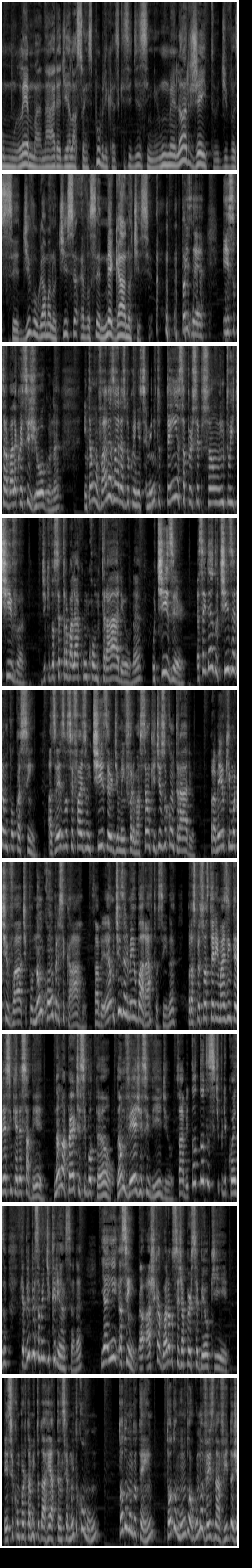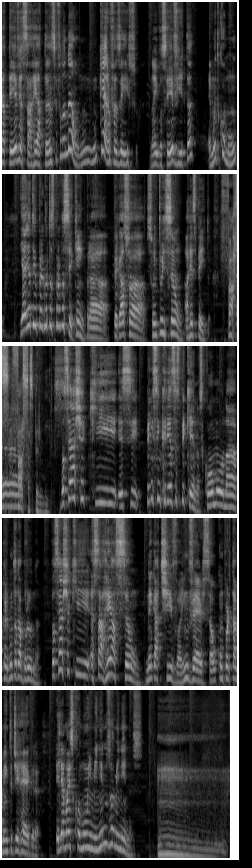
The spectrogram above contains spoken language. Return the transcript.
um lema na área de relações públicas que se diz assim: um melhor jeito de você divulgar uma notícia é você negar a notícia. Pois é, isso trabalha com esse jogo, né? Então, várias áreas do conhecimento têm essa percepção intuitiva de que você trabalhar com o contrário, né? O teaser. Essa ideia do teaser é um pouco assim. Às vezes você faz um teaser de uma informação que diz o contrário. Pra meio que motivar, tipo, não compre esse carro, sabe? É um teaser meio barato, assim, né? Para as pessoas terem mais interesse em querer saber. Não aperte esse botão, não veja esse vídeo, sabe? Todo, todo esse tipo de coisa que é bem pensamento de criança, né? E aí, assim, acho que agora você já percebeu que esse comportamento da reatância é muito comum. Todo mundo tem, todo mundo alguma vez na vida já teve essa reatância e falou: não, não, não quero fazer isso. Né? E você evita, é muito comum. E aí eu tenho perguntas para você, quem? Para pegar sua, sua intuição a respeito. Faça, é... faça as perguntas. Você acha que esse. Pense em crianças pequenas, como na pergunta da Bruna. Você acha que essa reação negativa, inversa ao comportamento de regra, ele é mais comum em meninos ou meninas? Hum.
